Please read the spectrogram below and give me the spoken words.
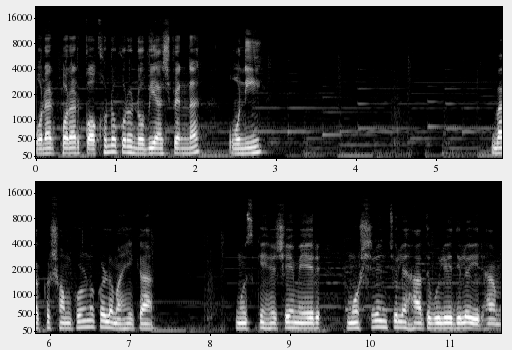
ওনার পর আর কখনো কোনো নবী আসবেন না উনি। বাক্য সম্পূর্ণ করল মাহিকা। মুসকি হেসে মেয়ের মসৃণ চুলে হাত বুলিয়ে দিল ইরহাম।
